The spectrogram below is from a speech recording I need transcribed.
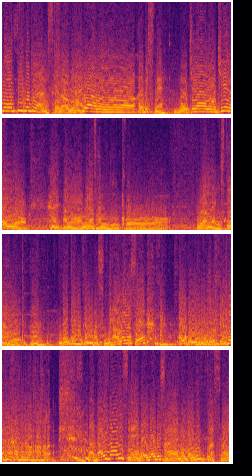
がやってることなんですけど、僕は、あの、あれですね、もう沖縄の経済を、あの皆さんにこうご案内していく。うん、大体わかりますね。あ、わかります？あえて言わない。あの、まあダイバーですね。ダイバーですね。はい、もう潜ってます。毎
